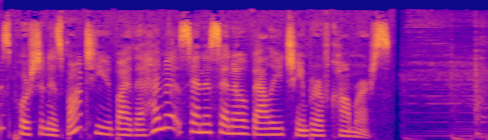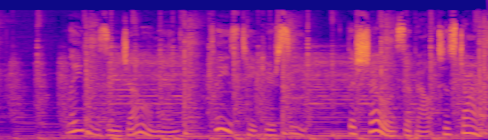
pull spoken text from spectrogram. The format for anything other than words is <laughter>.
This portion is brought to you by the Hemet San Jacinto Valley Chamber of Commerce. Ladies and gentlemen, please take your seat. The show is about to start.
